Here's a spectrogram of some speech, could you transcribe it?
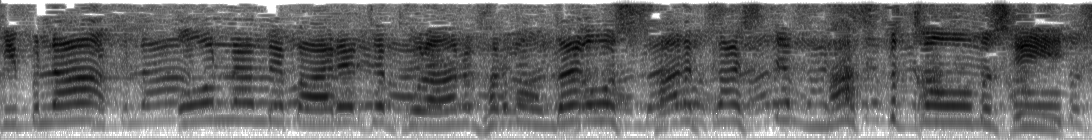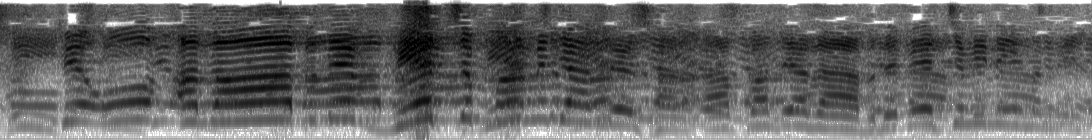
کبلا انہوں دے بارے تے قرآن فرما وہ سرکش تے مست قوم سی۔ تے او عذاب دے وچ بن جاندے سن۔ آپ تے عذاب دے وچ بھی نہیں منیا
